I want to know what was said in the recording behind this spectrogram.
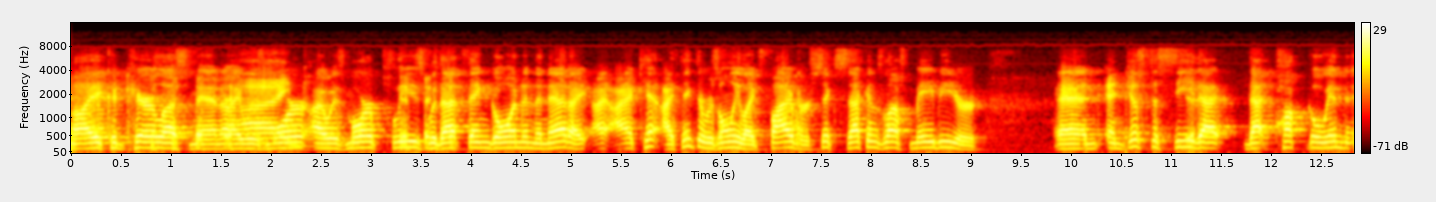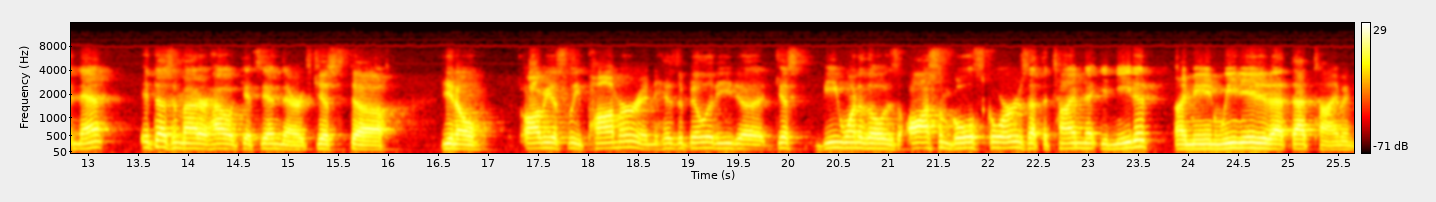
I could care less, man. I was more I, I, was more pleased with that thing going in the net. I, I, I can't I think there was only like five or six seconds left maybe or and and just to see yeah. that that puck go in the net, it doesn't matter how it gets in there. It's just uh, you know, obviously Palmer and his ability to just be one of those awesome goal scorers at the time that you need it. I mean, we needed it at that time, and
